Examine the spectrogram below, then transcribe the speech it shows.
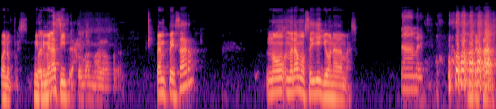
Bueno, pues, mi Bueno, primera cita. Para empezar, no, no éramos ella y yo nada más. No, hombre. Empezar.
